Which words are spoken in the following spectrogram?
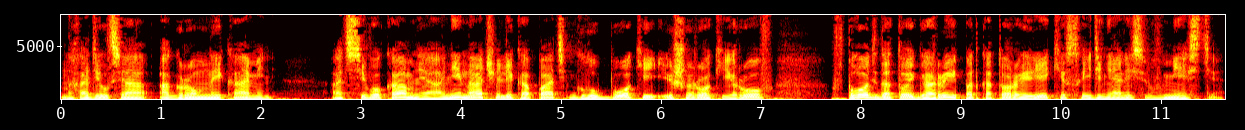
находился огромный камень. От всего камня они начали копать глубокий и широкий ров, вплоть до той горы, под которой реки соединялись вместе.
